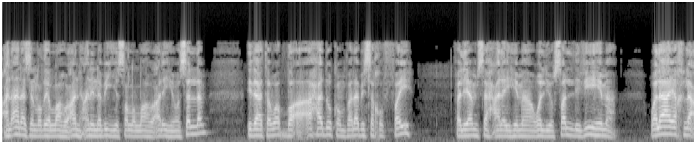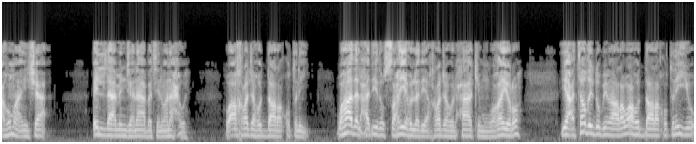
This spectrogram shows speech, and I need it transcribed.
عن أنس رضي الله عنه عن النبي صلى الله عليه وسلم إذا توضأ أحدكم فلبس خفيه فليمسح عليهما وليصلي فيهما ولا يخلعهما إن شاء إلا من جنابة ونحوه. وأخرجه الدار قطني. وهذا الحديث الصحيح الذي أخرجه الحاكم وغيره يعتضد بما رواه الدار قطني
